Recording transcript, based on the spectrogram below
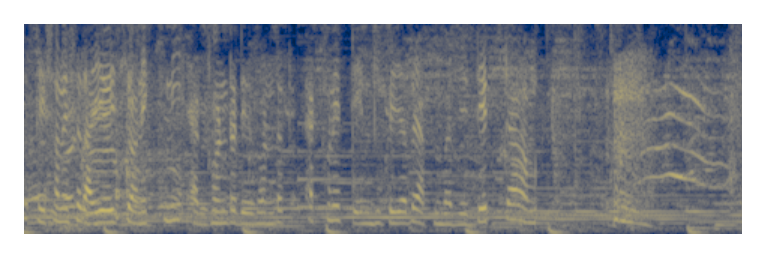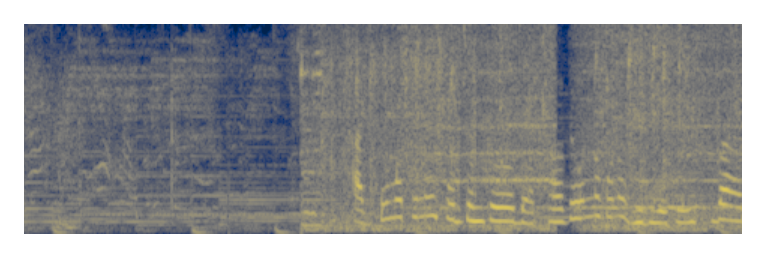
তো স্টেশনে এসে দাঁড়িয়ে রয়েছি অনেকক্ষণই, এক ঘণ্টা, দেড় ঘণ্টা, তো এক্ষুনি ট্রেন ঢুকে যাবে, এখন বাজে ডেটটা আজকের মতন এই পর্যন্ত, দেখা হবে অন্য কোনো ভিডিওতে। বাই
